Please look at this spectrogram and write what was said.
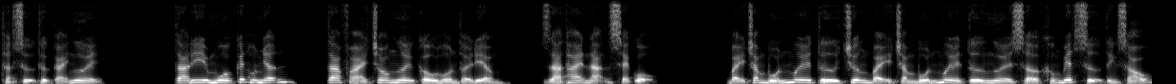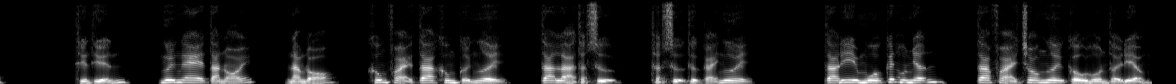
thật sự thực cái ngươi. Ta đi mua kết hôn nhẫn, ta phải cho ngươi cầu hôn thời điểm, ra thai nạn xe cộ. 744 chương 744 ngươi sở không biết sự tình xấu. Thiên thiến, ngươi nghe ta nói, năm đó, không phải ta không cưới ngươi, ta là thật sự, thật sự thực cái ngươi. Ta đi mua kết hôn nhẫn, ta phải cho ngươi cầu hôn thời điểm,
